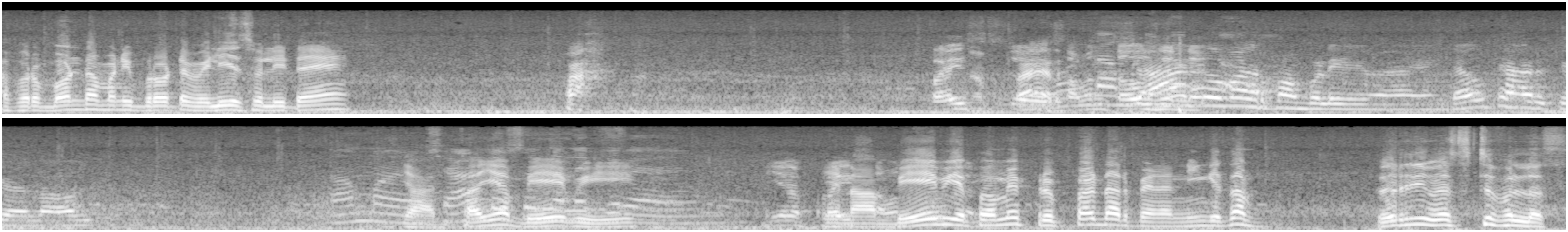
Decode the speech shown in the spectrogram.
அப்புறம் போண்டாமணி ப்ரோட்ட வெளியே சொல்லிட்டேன். பிரைஸ் இருப்பான் போல டவுட்டா இருக்கு லால் ஆமா யா தயா பேபி நான் பேபி எப்பவுமே ப்ரிப்பேர்டா இருப்பேன். நீங்க தான் வெரி வெஸ்ட் ஃபெல்லஸ்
